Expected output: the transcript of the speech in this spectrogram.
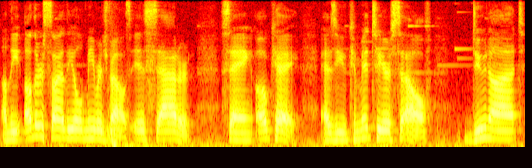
On the other side of the old marriage vows is Saturn saying, okay, as you commit to yourself, do not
